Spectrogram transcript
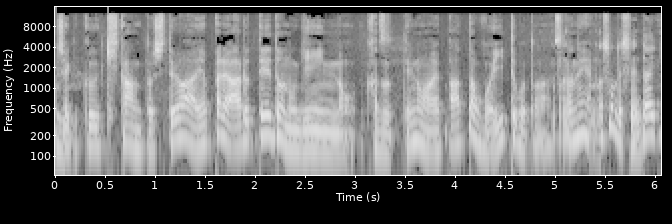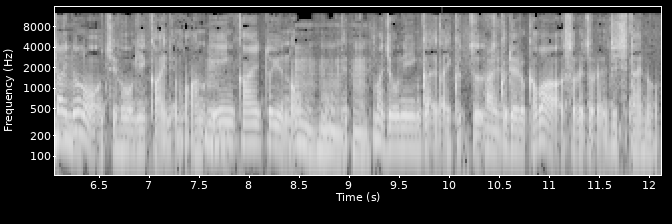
チェック機関としては、やっぱりある程度の議員の数っていうのは、やっぱあった方がいいってことなんですかね。まあ、そうですね。大体どの地方議会でも、あの、委員会というのを設けて、まあ、常任委員会がいくつ作れるかは、それぞれ自治体の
